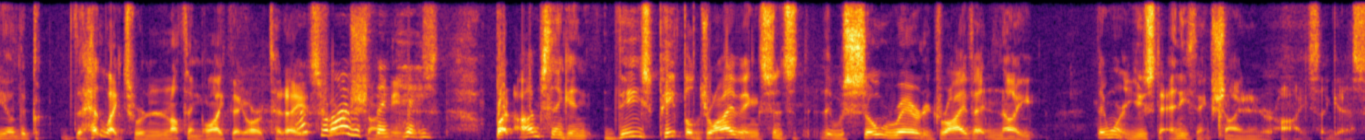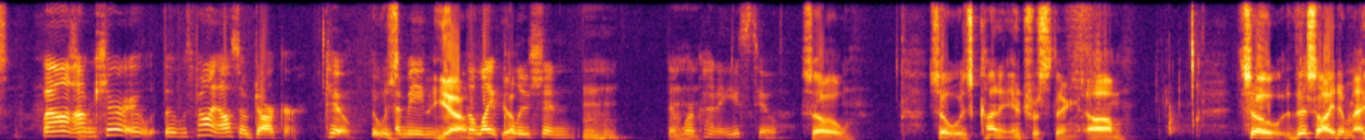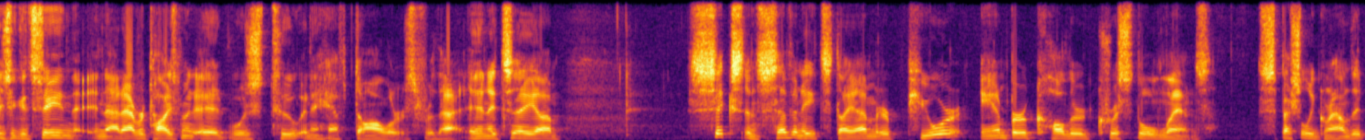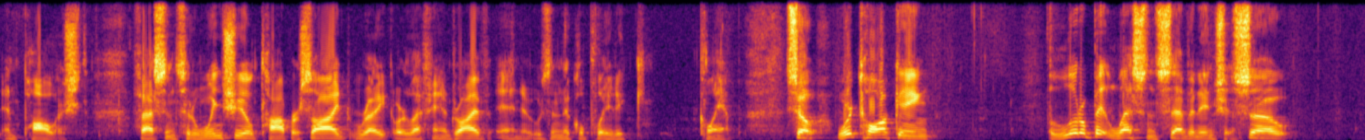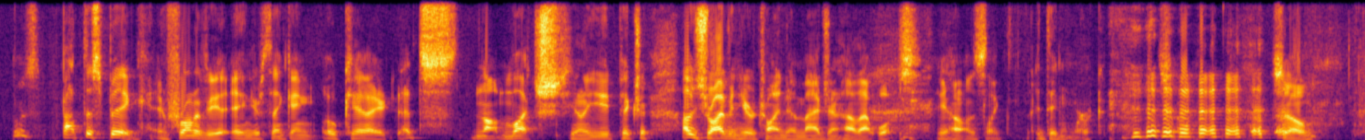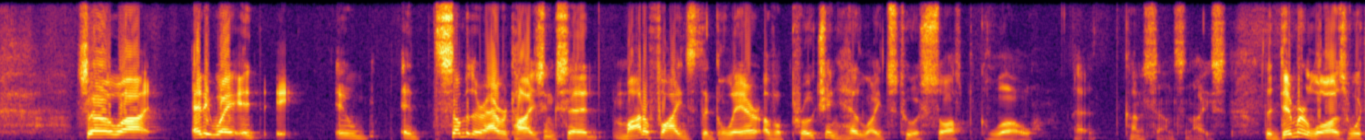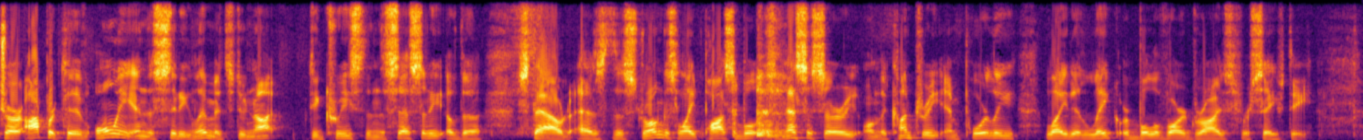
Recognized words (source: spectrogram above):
you know, the, the headlights were nothing like they are today. That's what I was thinking. But I'm thinking these people driving, since it was so rare to drive at night, they weren't used to anything shining in their eyes, I guess. Well, so. I'm sure it, it, was probably also darker too. It was. I mean, yeah, the light pollution mm-hmm. that mm-hmm. we're kind of used to. So, so it was kind of interesting. Um, so this item, as you can see in, in, that advertisement, it was two and a half dollars for that, and it's a. Um, six and seven eighths diameter pure amber colored crystal lens, specially grounded and polished. Fastened to the windshield, top or side, right or left hand drive, and it was a nickel plated clamp. So we're talking a little bit less than seven inches. So it was about this big in front of you, and you're thinking, okay, that's not much. You know, you picture. I was driving here trying to imagine how that was. You know, it's like it didn't work. So, so, so uh, anyway, it, it, it, it, some of their advertising said modifies the glare of approaching headlights to a soft glow. That kind of sounds nice. The dimmer laws, which are operative only in the city limits, do not decrease the necessity of the Staude, as the strongest light possible is necessary on the country and poorly lighted lake or boulevard drives for safety.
